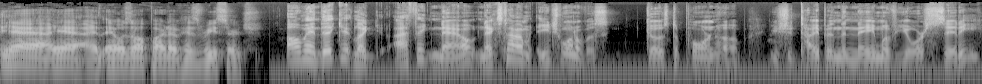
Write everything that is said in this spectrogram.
yeah, yeah. It, it was all part of his research. Oh man, they get like I think now next time each one of us goes to Pornhub, you should type in the name of your city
